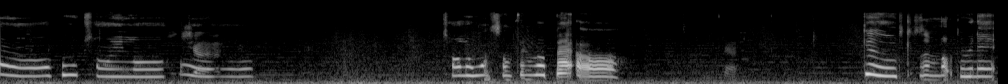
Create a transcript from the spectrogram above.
Oh, poor Tyler. Shut Aw. Tyler wants something a lot better. Yeah. Good, because I'm not doing it.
